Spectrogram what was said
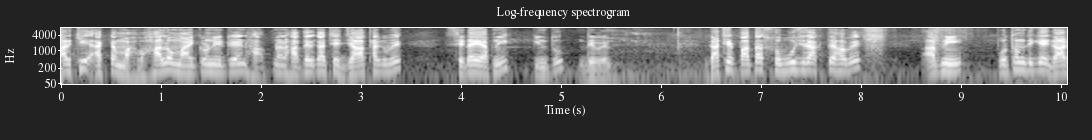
আর কি, একটা ভালো মাইক্রোনিউট্রিয়েন্ট আপনার হাতের কাছে যা থাকবে, সেটাই আপনি কিন্তু দেবেন। গাছের পাতা সবুজ রাখতে হবে। আপনি প্রথম দিকে গাছ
